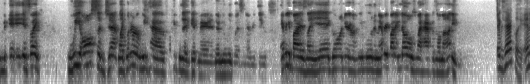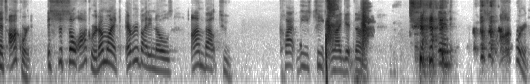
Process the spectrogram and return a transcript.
it, it's like we all suggest, like, whenever we have people that get married and they're newlyweds and everything, everybody's like, yeah, go on your honeymoon, and everybody knows what happens on the honeymoon. Exactly. And it's awkward. It's just so awkward. I'm like, everybody knows I'm about to clap these cheeks when I get done. And it's just awkward.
